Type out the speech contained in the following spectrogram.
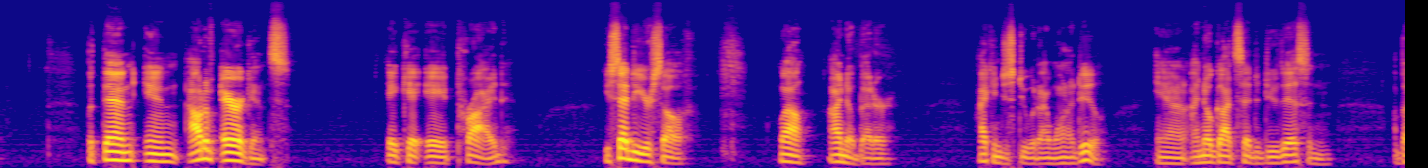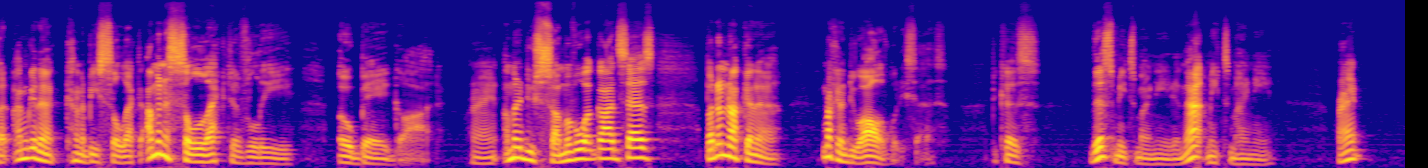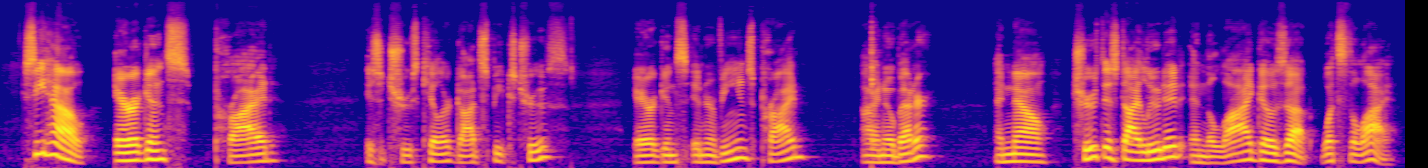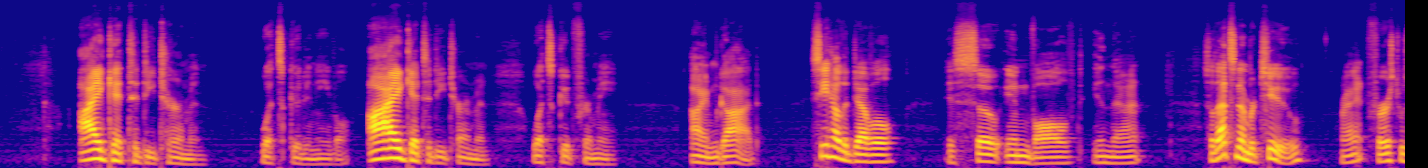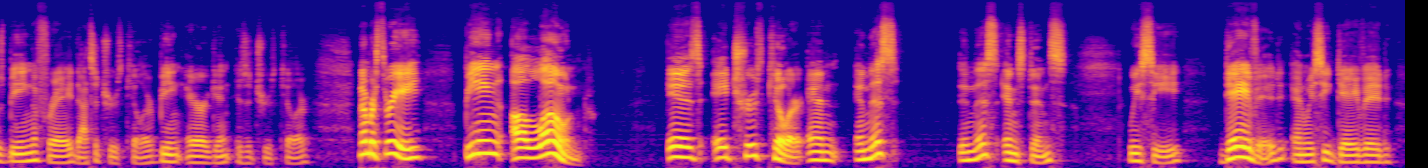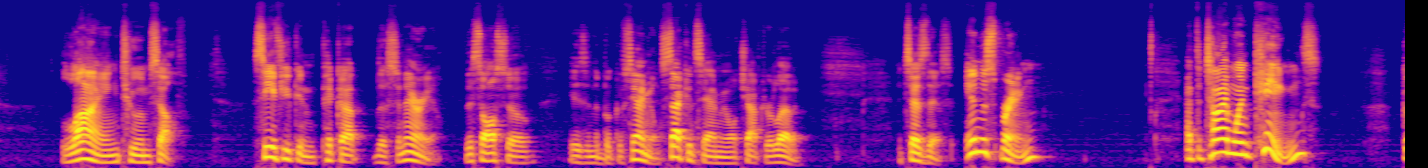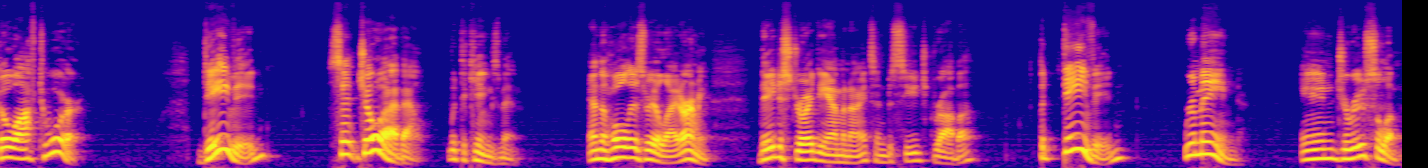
but then in out of arrogance, aka pride, you said to yourself, "Well, I know better. I can just do what I want to do." And I know God said to do this and but I'm going to kind of be selective. I'm going to selectively obey God, right? I'm going to do some of what God says, but I'm not going to I'm not going to do all of what he says because this meets my need and that meets my need, right? See how arrogance, pride is a truth killer. God speaks truth. Arrogance intervenes, pride, I know better. And now truth is diluted and the lie goes up. What's the lie? I get to determine what's good and evil. I get to determine what's good for me. I'm God. See how the devil is so involved in that? So that's number two, right? First was being afraid. That's a truth killer. Being arrogant is a truth killer. Number three, being alone is a truth killer. And in this in this instance, we see David, and we see David lying to himself. See if you can pick up the scenario. This also is in the book of Samuel, 2 Samuel chapter 11. It says this In the spring, at the time when kings go off to war, David sent Joab out with the king's men and the whole Israelite army. They destroyed the Ammonites and besieged Rabbah, but David remained in Jerusalem.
